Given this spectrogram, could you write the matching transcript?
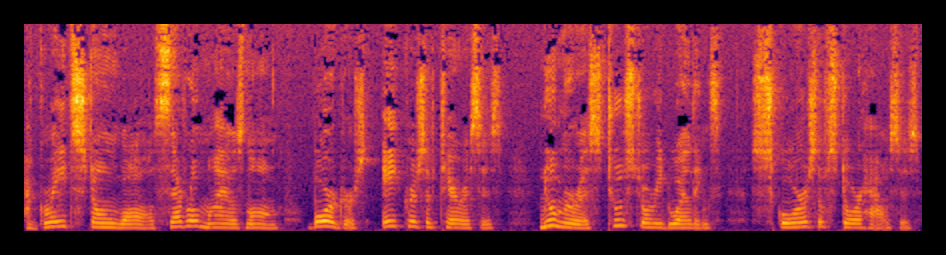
A great stone wall, several miles long, borders acres of terraces, numerous two story dwellings, scores of storehouses,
